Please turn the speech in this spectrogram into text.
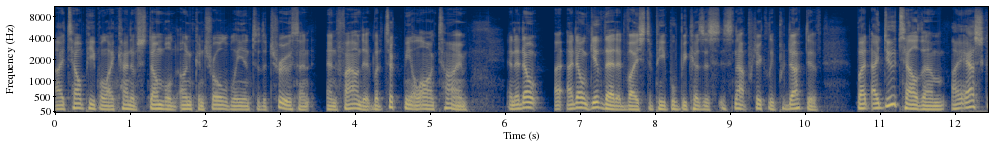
I tell people I kind of stumbled uncontrollably into the truth and, and found it, but it took me a long time. And I don't I don't give that advice to people because it's it's not particularly productive. But I do tell them, I ask,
